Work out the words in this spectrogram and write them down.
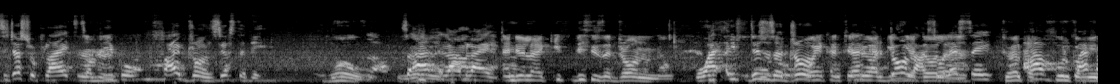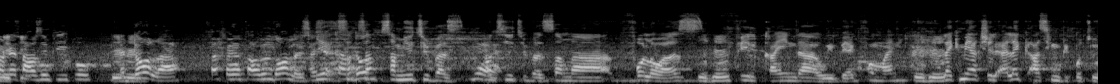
She just replied to some people, five drones yesterday. Whoa. So I, and I'm like, And you're like, if this is a drone now, why if this is a drone, Why can't everyone give you a dollar. So let's say to help I have full five community? hundred thousand people, a Mhm. dollar, five hundred thousand dollars. Yeah, some, some, some YouTubers, Yeah. not YouTubers, some uh, followers Mhm. feel kinda we beg for money. Mhm. Like me, actually, I like asking people to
